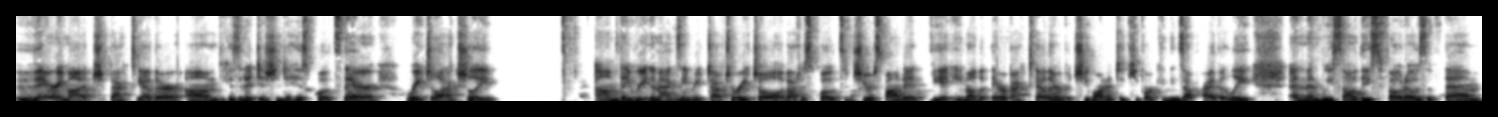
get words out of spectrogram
very much back together. Um, because in addition to his quotes there rachel actually um, they read the magazine reached out to Rachael about his quotes, and she responded via email that they were back together, but she wanted to keep working things out privately. And then we saw these photos of them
